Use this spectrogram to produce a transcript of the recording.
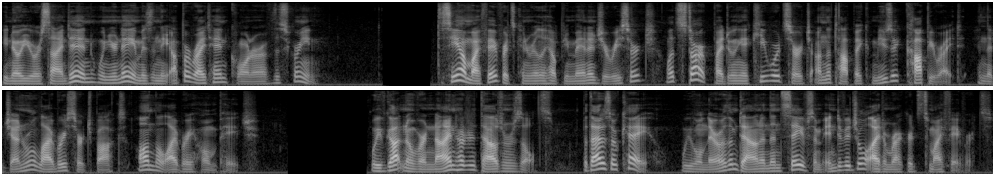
You know you are signed in when your name is in the upper right hand corner of the screen. See how My Favorites can really help you manage your research, let's start by doing a keyword search on the topic Music Copyright in the General Library search box on the library homepage. We've gotten over 900,000 results, but that is okay. We will narrow them down and then save some individual item records to My Favorites.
